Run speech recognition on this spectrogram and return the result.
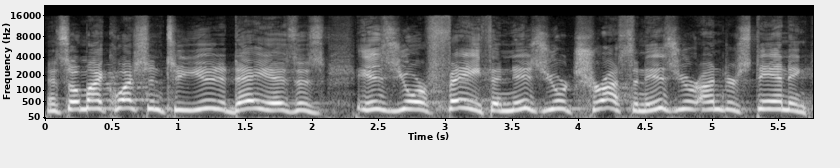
And so my question to you today is, is is your faith and is your trust and is your understanding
